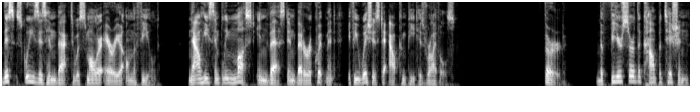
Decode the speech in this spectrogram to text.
This squeezes him back to a smaller area on the field. Now he simply must invest in better equipment if he wishes to outcompete his rivals. Third, the fiercer the competition,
